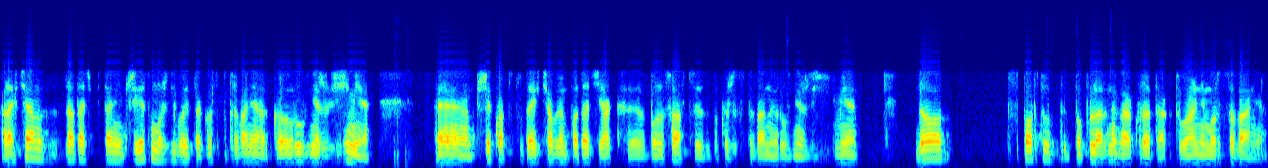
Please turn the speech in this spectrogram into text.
ale chciałem zadać pytanie, czy jest możliwość zagospodarowania go również w zimie? E, przykład tutaj chciałbym podać, jak w Bolesławcu jest wykorzystywany również w zimie do sportu popularnego akurat aktualnie morsowania.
